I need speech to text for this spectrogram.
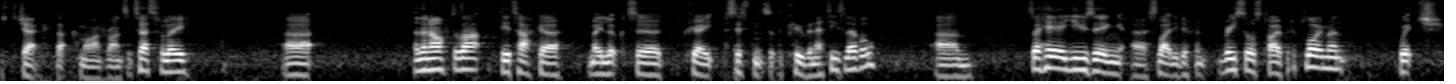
just to check that command ran successfully. Uh, and then after that, the attacker may look to create persistence at the Kubernetes level. Um, so here using a slightly different resource type of deployment, which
